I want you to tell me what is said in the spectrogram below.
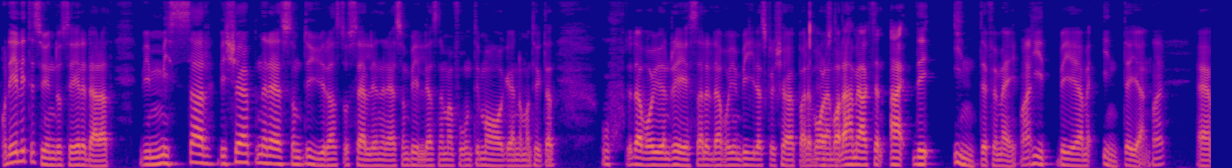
Och det är lite synd att se det där att vi missar, vi köper när det är som dyrast och säljer när det är som billigast när man får ont i magen och man tyckte att "Oh, det där var ju en resa eller det där var ju en bil jag skulle köpa eller vad det än var. Det här med aktien, nej det är inte för mig. Nej. Hit beger jag mig inte igen. Eh,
